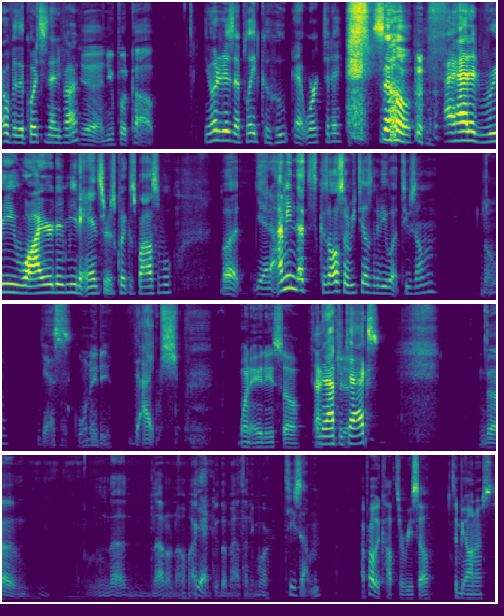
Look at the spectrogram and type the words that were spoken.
Oh, for the Cortez 95? Yeah, and you put cop. You know what it is? I played Kahoot at work today. So I had it rewired in me to answer as quick as possible. But yeah, no, I mean, that's because also retail's going to be what, two something? no, Yes. one eighty. I, sh- 180, so. and then after shit. tax? The, the I don't know. I Yeah. can't do the math anymore. Two something. I'll probably cop to resell, to be honest.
